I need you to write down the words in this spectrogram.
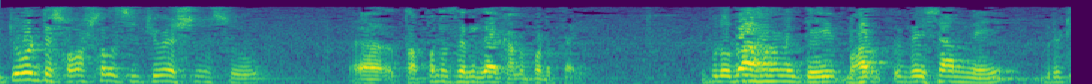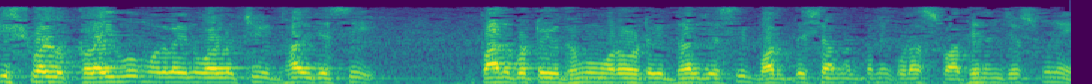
ఇటువంటి సోషల్ సిచ్యువేషన్స్ uh, తప్పనిసరిగా కనపడతాయి. ఇప్పుడు ఉదాహరణకి భారతదేశాన్ని బ్రిటిష్ వాళ్ళు క్లైవ్ మొదలైన వాళ్ళు వచ్చి యుద్ధాలు చేసి పానిపట్ట యుద్ధము మరొకటి యుద్ధాలు చేసి భారతదేశాన్నంతని కూడా స్వాధీనం చేసుకుని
